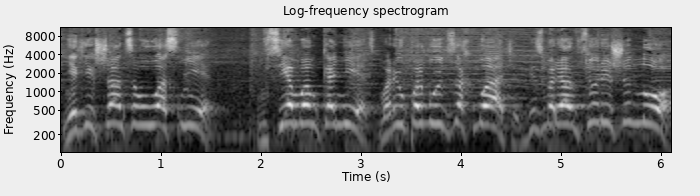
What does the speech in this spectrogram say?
Никаких шансов у вас нет. Всем вам конец. Мариуполь будет захвачен. Без вариантов все решено.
